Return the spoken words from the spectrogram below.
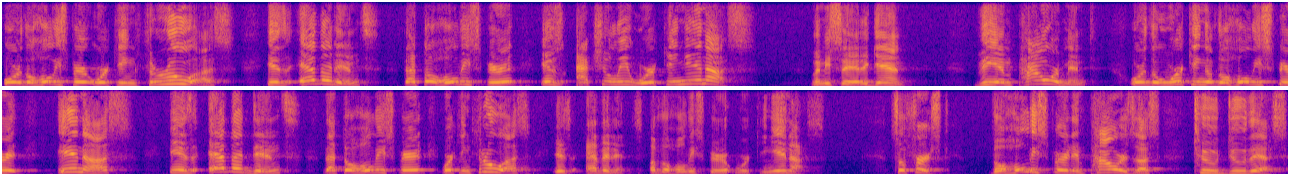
or the Holy Spirit working through us is evidence that the Holy Spirit is actually working in us. Let me say it again. The empowerment or the working of the Holy Spirit in us is evidence that the Holy Spirit working through us is evidence of the Holy Spirit working in us. So, first, the Holy Spirit empowers us to do this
